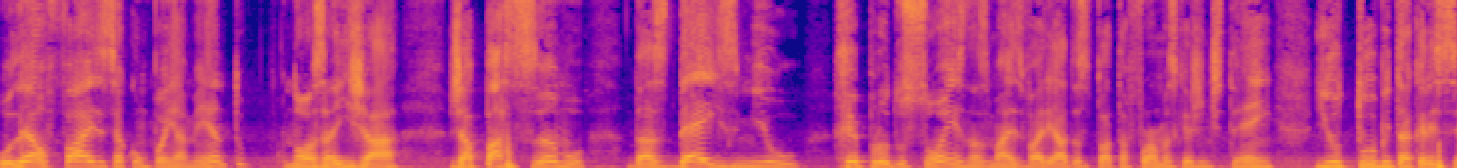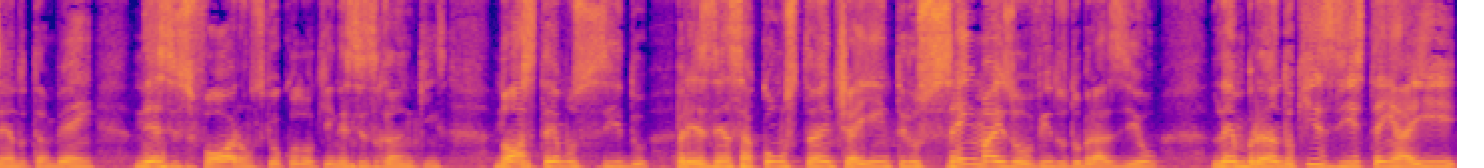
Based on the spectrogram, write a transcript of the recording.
O Léo faz esse acompanhamento, nós aí já, já passamos das 10 mil reproduções nas mais variadas plataformas que a gente tem. YouTube está crescendo também. Nesses fóruns que eu coloquei, nesses rankings, nós temos sido presença constante aí entre os 100 mais ouvidos do Brasil. Lembrando que existem aí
